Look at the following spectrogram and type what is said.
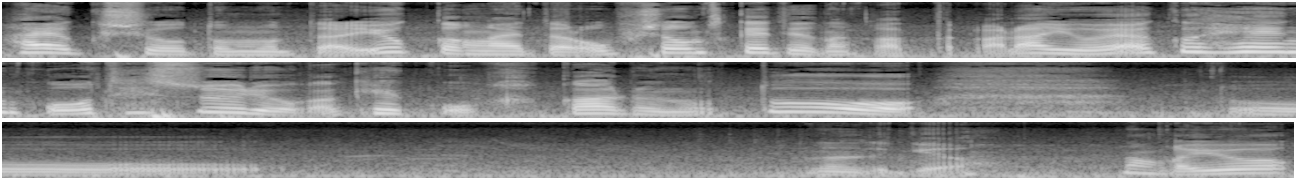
早くしようと思ったらよく考えたらオプションつけてなかったから予約変更手数料が結構かかるのととなんだっけな。んかよ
